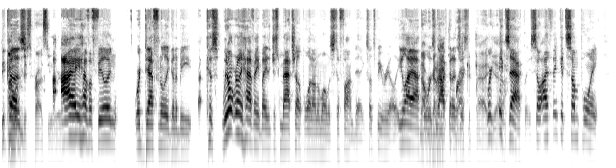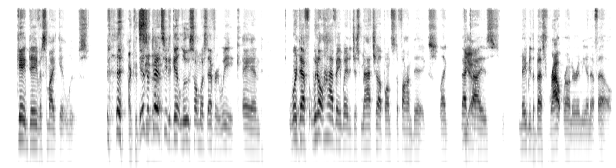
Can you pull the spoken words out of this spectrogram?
because I wouldn't be surprised either. I have a feeling we're definitely going to be uh, because we don't really have anybody to just match up one on one with Stefon Diggs. Let's be real. Eli Apple no, we're gonna is not going to just that. Yeah. Exactly. So I think at some point Gabe Davis might get loose. I could. he has a tendency to get loose almost every week, and we're yeah. definitely we don't have anybody to just match up on Stefon Diggs. Like that yeah. guy is maybe the best route runner in the NFL.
